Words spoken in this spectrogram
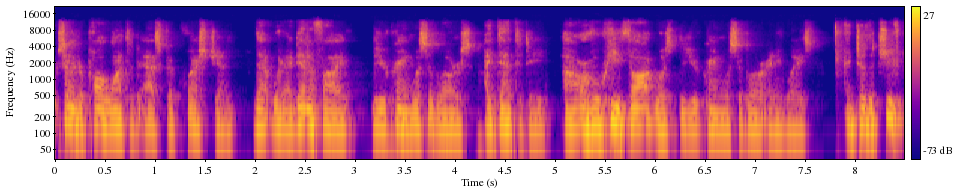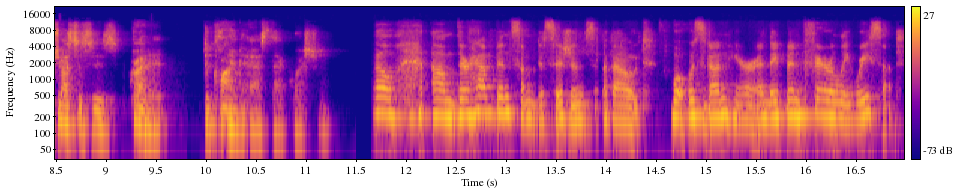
Senator Paul wanted to ask a question that would identify the Ukraine whistleblower's identity, uh, or who he thought was the Ukraine whistleblower, anyways. And to the Chief Justice's credit, declined to ask that question. Well, um, there have been some decisions about what was done here, and they've been fairly recent.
